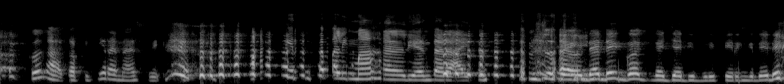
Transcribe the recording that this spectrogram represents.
Gue nggak kepikiran asli. Piring paling mahal di antara item, ya udah deh gue gak jadi beli piring gede deh.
